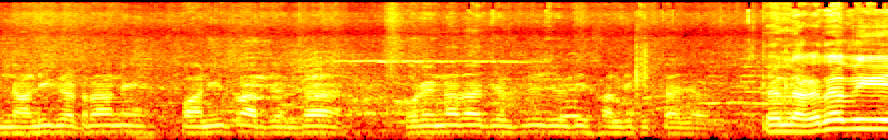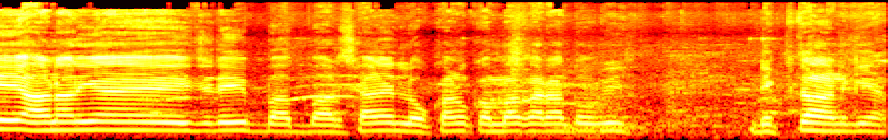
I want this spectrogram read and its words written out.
ਨਾਲੀ ਗਟਰਾਂ ਨੇ ਪਾਣੀ ਭਰ ਜਾਂਦਾ ਔਰ ਇਹਨਾਂ ਦਾ ਜਲਦੀ ਤੋਂ ਜਲਦੀ ਹੱਲ ਕੀਤਾ ਜਾਵੇ। ਤੇ ਲੱਗਦਾ ਵੀ ਇਹ ਆਉਣ ਵਾਲੀਆਂ ਜਿਹੜੀ ਬ- ਬਾਰਿਸ਼ਾਂ ਨੇ ਲੋਕਾਂ ਨੂੰ ਕੰਮਾਂ ਕਾਰਾਂ ਤੋਂ ਵੀ ਦਿੱਕਤਾਂ ਆਉਣਗੀਆਂ।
